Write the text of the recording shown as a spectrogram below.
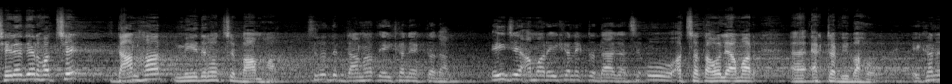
ছেলেদের হচ্ছে ডান হাত, মেয়েদের হচ্ছে বাম হাত। ছেলেদের ডান হাতে এইখানে একটা দাগ। এই যে আমার এইখানে একটা দাগ আছে, ও আচ্ছা তাহলে আমার একটা বিবাহ। এখানে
